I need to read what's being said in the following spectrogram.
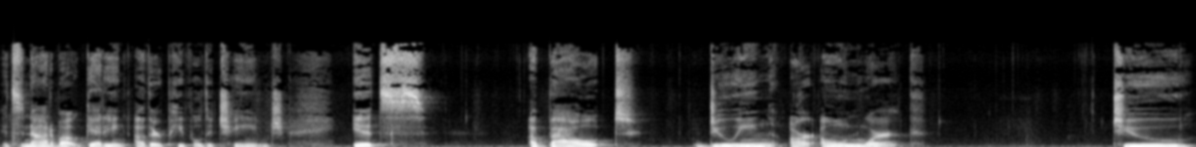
It's not about getting other people to change. It's about doing our own work to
